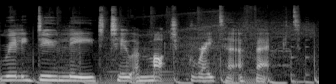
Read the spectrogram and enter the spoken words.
really do lead to a much greater effect.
